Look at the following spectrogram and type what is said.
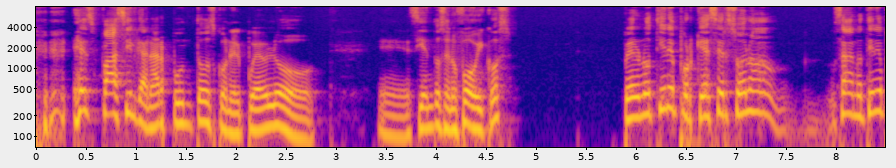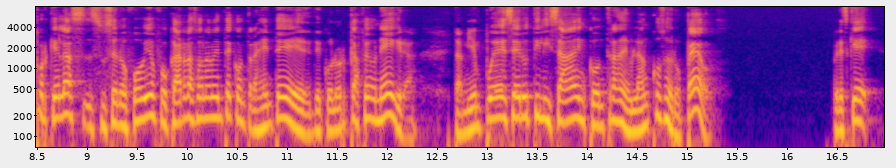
es fácil ganar puntos con el pueblo eh, siendo xenofóbicos, pero no tiene por qué ser solo, o sea, no tiene por qué su xenofobia enfocarla solamente contra gente de color café o negra. También puede ser utilizada en contra de blancos europeos. Pero es que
